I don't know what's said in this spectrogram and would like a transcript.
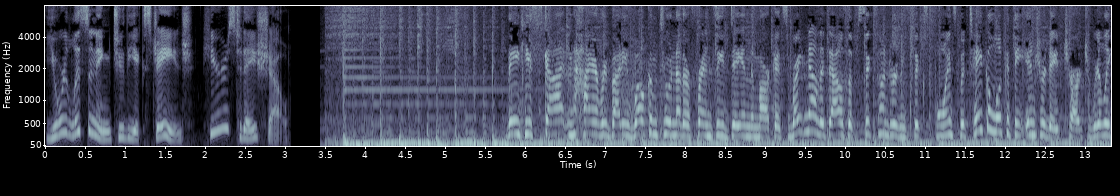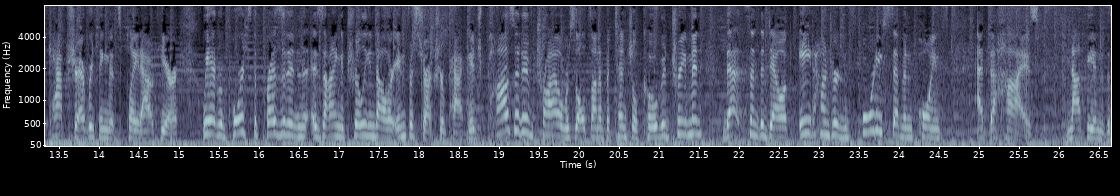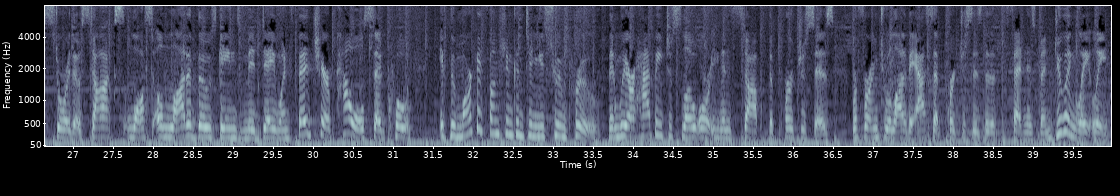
You're listening to The Exchange. Here's today's show. Thank you, Scott. And hi, everybody. Welcome to another frenzied day in the markets. Right now, the Dow's up 606 points, but take a look at the intraday chart to really capture everything that's played out here. We had reports the president is eyeing a trillion dollar infrastructure package, positive trial results on a potential COVID treatment. That sent the Dow up 847 points at the highs. Not the end of the story, though. Stocks lost a lot of those gains midday when Fed Chair Powell said, quote, if the market function continues to improve, then we are happy to slow or even stop the purchases, referring to a lot of the asset purchases that the Fed has been doing lately.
